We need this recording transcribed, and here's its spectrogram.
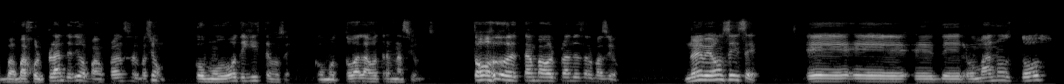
bajo el plan de Dios, bajo el plan de salvación, como vos dijiste, José, como todas las otras naciones. Todos están bajo el plan de salvación. 9.11 dice, eh, eh, eh, de Romanos 2,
